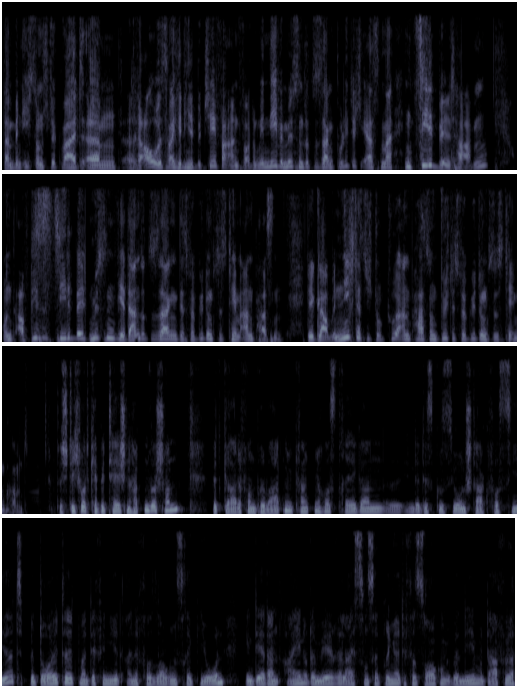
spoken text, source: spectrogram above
dann bin ich so ein Stück weit ähm, raus, weil ich ja nicht eine Budgetverantwortung bin. Nee, wir müssen sozusagen politisch erstmal ein Zielbild haben und auf dieses Zielbild müssen wir dann sozusagen das Vergütungssystem anpassen. Wir glauben nicht, dass die Strukturanpassung Leistung durch das Vergütungssystem kommt. Das Stichwort Capitation hatten wir schon, wird gerade von privaten Krankenhausträgern äh, in der Diskussion stark forciert. Bedeutet, man definiert eine Versorgungsregion, in der dann ein oder mehrere Leistungserbringer die Versorgung übernehmen und dafür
